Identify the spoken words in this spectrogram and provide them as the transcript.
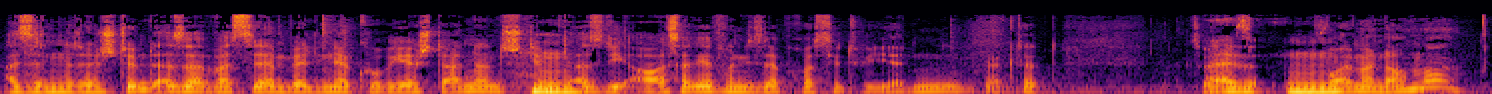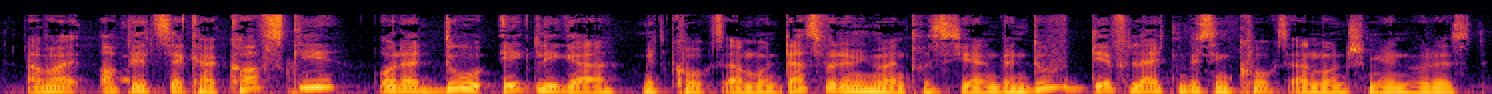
also dann stimmt also, was da im Berliner Kurier stand, dann stimmt Hm. also die Aussage von dieser Prostituierten, die gesagt hat, so, Also, mh. wollen wir nochmal? Aber ob jetzt der Karkowski oder du ekliger mit Koks am Mund, das würde mich mal interessieren. Wenn du dir vielleicht ein bisschen Koks den Mund schmieren würdest.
